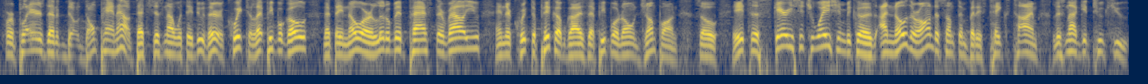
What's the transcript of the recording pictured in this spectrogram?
for players that don't, pan out. That's just not what they do. They're quick to let people go that they know are a little bit past their value, and they're quick to pick up guys that people don't jump on. So it's a scary situation because I know they're onto something, but it takes time. Let's not get too cute.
